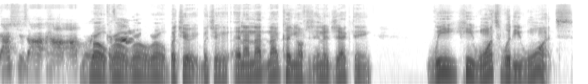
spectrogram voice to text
that's just how I operate. Bro, bro, bro, bro. But you're but you're and I'm not not cutting you off, just interjecting. We he wants what he wants.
